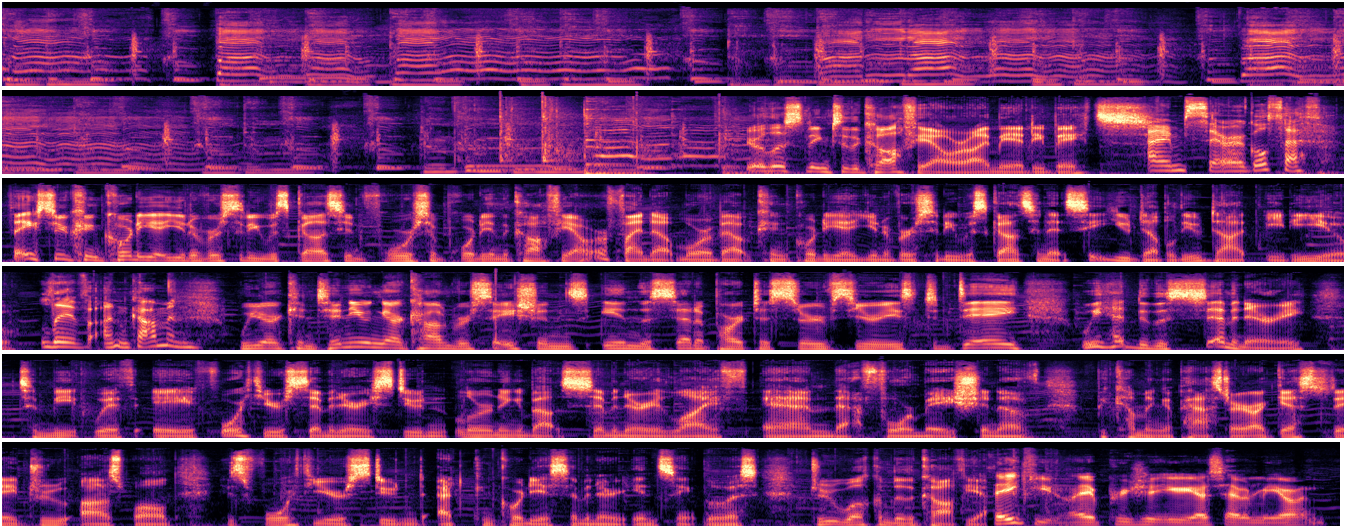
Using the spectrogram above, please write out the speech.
la. You're listening to the Coffee Hour. I'm Andy Bates. I'm Sarah Gulseth. Thanks to Concordia University Wisconsin for supporting the Coffee Hour. Find out more about Concordia University Wisconsin at cuw.edu. Live uncommon. We are continuing our conversations in the Set Apart to Serve series. Today, we head to the seminary to meet with a fourth year seminary student learning about seminary life and that formation of becoming a pastor. Our guest today, Drew Oswald, is fourth year student at Concordia Seminary in St. Louis. Drew, welcome to the Coffee Hour. Thank you. I appreciate you guys having me on.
